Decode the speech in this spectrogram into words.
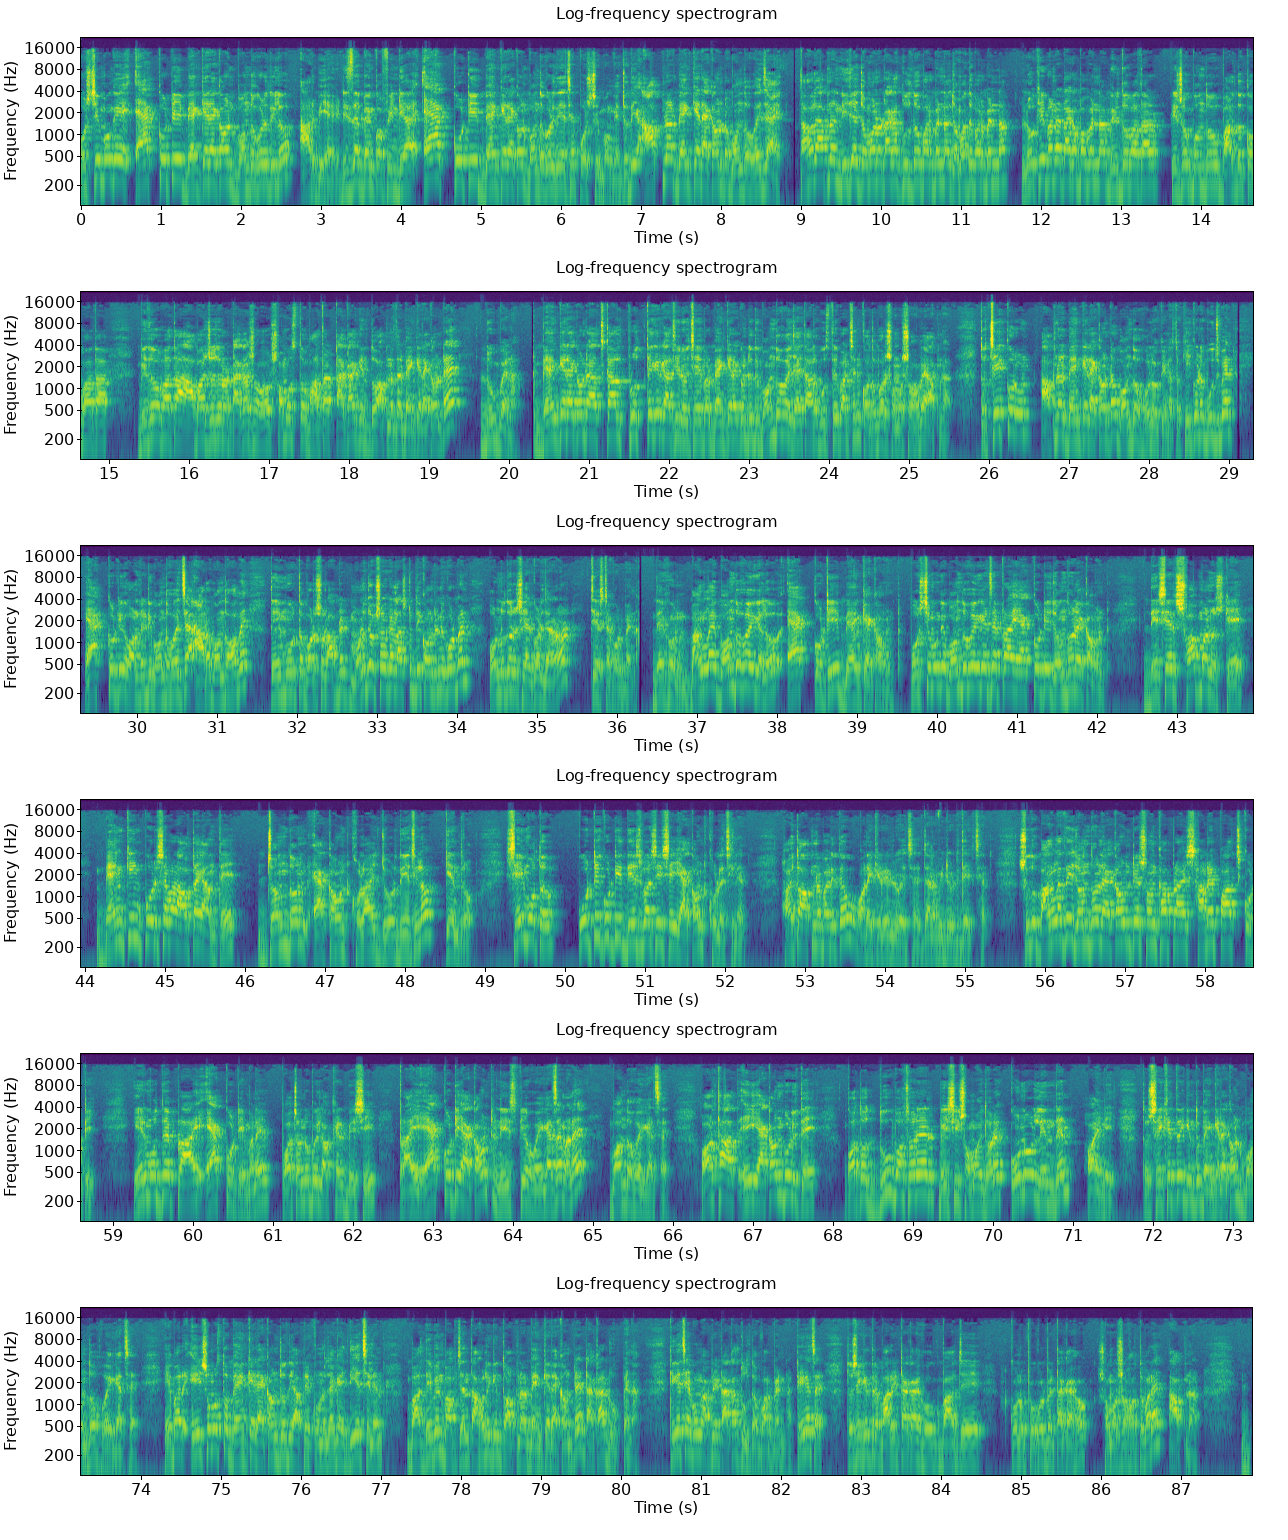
পশ্চিমবঙ্গে এক কোটি ব্যাংকের অ্যাকাউন্ট বন্ধ করে দিল RBI. Reserve Bank of India এক কোটি ব্যাংকের অ্যাকাউন্ট বন্ধ করে দিয়েছে পশ্চিমবঙ্গে। যদি আপনার ব্যাংকের অ্যাকাউন্ট বন্ধ হয়ে যায়, তাহলে আপনার নিজে জমানো টাকা তুলতেও পারবেন না, জমাতে পারবেন না। লক্ষ্মী ভাণ্ডার টাকা পাবেন না, বৃদ্ধ ভাতার, কৃষক বন্ধু, বার্ধক্য ভাতা, বিধবা ভাতা, আবাস যোজনা টাকা সহ সমস্ত ভাতার টাকা কিন্তু আপনাদের ব্যাংকের অ্যাকাউন্টে ঢুকবে না। ব্যাংকের অ্যাকাউন্ট আজকাল প্রত্যেকের কাছে রয়েছে। এবার ব্যাংকের অ্যাকাউন্ট যদি বন্ধ হয়ে যায়, তাহলে বুঝতে পারছেন কত বড় সমস্যা হবে আপনার। তো চেক করুন, আপনার ব্যাংকের অ্যাকাউন্টটাও বন্ধ হলো কিনা। তো কি করে বুঝবেন? এক কোটি অলরেডি বন্ধ হয়েছে আরও বন্ধ হবে। তো এই মুহূর্তে বড়সড় আপডেট মনোযোগ সহকারে লাস্ট অব্দি কন্টিনিউ করবেন, অন্যদেরও শেয়ার করে জানানোর চেষ্টা করবেন। দেখুন, বাংলায় বন্ধ হয়ে গেল এক কোটি ব্যাংক অ্যাকাউন্ট পশ্চিমবঙ্গে বন্ধ হয়ে গেছে প্রায় এক কোটি জনধন অ্যাকাউন্ট দেশের সব মানুষকে ব্যাংকিং পরিষেবার আওতায় আনতে জনধন অ্যাকাউন্ট খোলায় জোর দিয়েছিল কেন্দ্র। সেই মতো কোটি কোটি দেশবাসী সেই অ্যাকাউন্ট খুলেছিলেন। হয়তো আপনার বাড়িতেও অনেকেরই রয়েছে যারা ভিডিওটি দেখছেন। শুধু বাংলাতে জনধন অ্যাকাউন্টের সংখ্যা প্রায় সাড়ে পাঁচ কোটি। এর মধ্যে প্রায় এক কোটি মানে পঁচানব্বই লক্ষের বেশি, প্রায় এক কোটি অ্যাকাউন্ট নিষ্ক্রিয় হয়ে গেছে মানে বন্ধ হয়ে গেছে। অর্থাৎ এই অ্যাকাউন্টগুলিতে গত দু বছরের বেশি সময় ধরে কোনো লেনদেন হয়নি। তো সেক্ষেত্রে কিন্তু ব্যাংকের অ্যাকাউন্ট বন্ধ হয়ে গেছে। এবার এই সমস্ত ব্যাংকের অ্যাকাউন্ট যদি আপনি কোনো জায়গায় দিয়েছিলেন বা দেবেন ভাবছেন, তাহলে কিন্তু আপনার ব্যাংকের অ্যাকাউন্টে টাকা ঢুকবে না। ঠিক আছে? এবং আপনি টাকা তুলতে পারবেন না। ঠিক আছে? তো সেক্ষেত্রে বাড়ির টাকায় হোক বা যে কোনো প্রকল্পের টাকায় হোক, সমস্যা হতে পারে আপনার।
